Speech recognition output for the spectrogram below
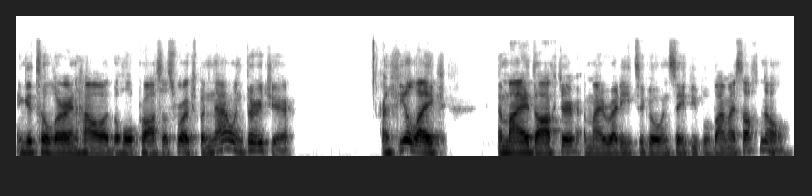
and get to learn how the whole process works. But now in third year, I feel like, am I a doctor? Am I ready to go and save people by myself? No,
